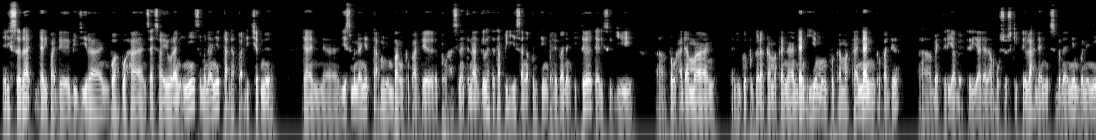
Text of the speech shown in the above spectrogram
Jadi serat daripada bijiran, buah-buahan, sayur-sayuran ini sebenarnya tak dapat dicerna dan uh, dia sebenarnya tak menyumbang kepada penghasilan tenaga lah tetapi ia sangat penting pada badan kita dari segi uh, penghadaman dan juga pergerakan makanan dan ia merupakan makanan kepada Uh, bakteria-bakteria dalam usus kita lah. Dan sebenarnya benda ni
